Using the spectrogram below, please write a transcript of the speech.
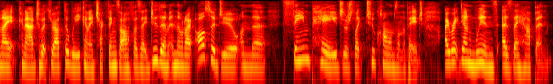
and I can add to it throughout the week, and I check things off as I do them. And then what I also do on the same page, there's like two columns on the page. I write down wins as they happen.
